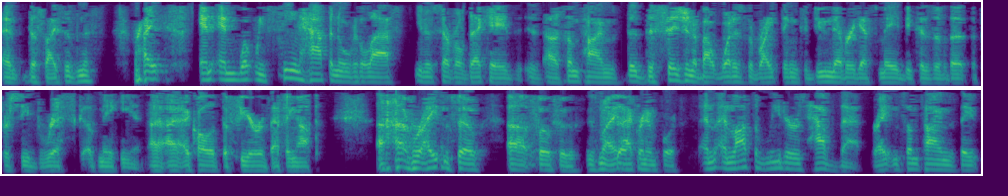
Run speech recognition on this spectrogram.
and decisiveness. right? And and what we've seen happen over the last you know several decades is uh, sometimes the decision about what is the right thing to do never gets made because of the, the perceived risk of making it. I, I call it the fear of effing up, uh, right? And so uh, FOFU is my acronym for it. And and lots of leaders have that, right? And sometimes they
